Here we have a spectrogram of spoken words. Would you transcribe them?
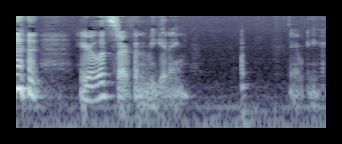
Here, let's start from the beginning. There we go.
